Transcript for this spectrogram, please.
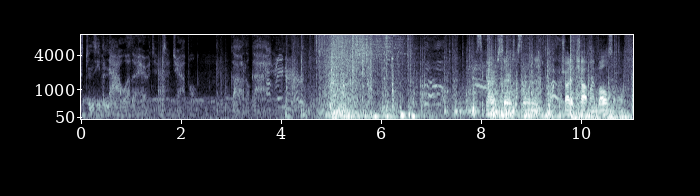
questions even Knoth other heretics at chapel. God'll oh guide. Uh, it's the guy upstairs. It's the one that tried to chop my balls off.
